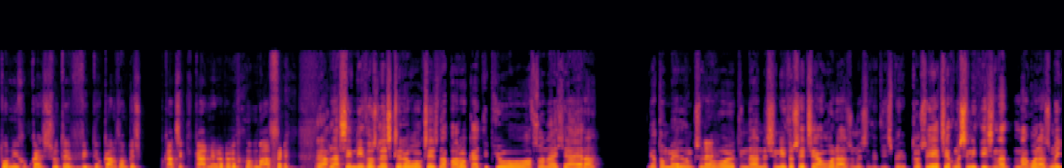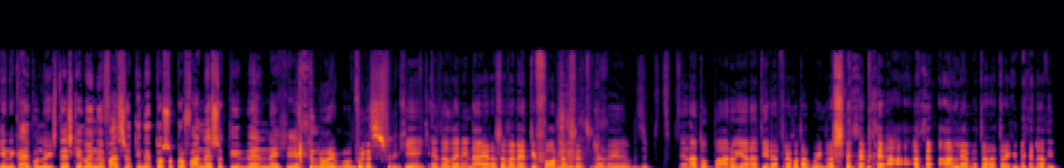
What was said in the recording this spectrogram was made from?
τον ήχο που κάνεις, ούτε βίντεο κάνω. Θα μου πεις κάτσε και κάνε, ρε παιδί. Μάθε. Ε, απλά συνήθως λες, ξέρω εγώ, ξέρεις να πάρω κάτι πιο αυτό να έχει αέρα για το μέλλον, ξέρω ναι. εγώ, ότι να είναι. Συνήθως έτσι αγοράζουμε σε τέτοιες περιπτώσεις. Έτσι έχουμε συνηθίσει να, να αγοράζουμε γενικά υπολογιστές. Και εδώ είναι φάση ότι είναι τόσο προφανές ότι δεν έχει νόημα. Και εδώ δεν είναι αέρας, εδώ είναι τυφώνας. δηλαδή, να το πάρω για να τι να τρέχω τα Windows. Αν λέμε τώρα τρέχει. Δηλαδή,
